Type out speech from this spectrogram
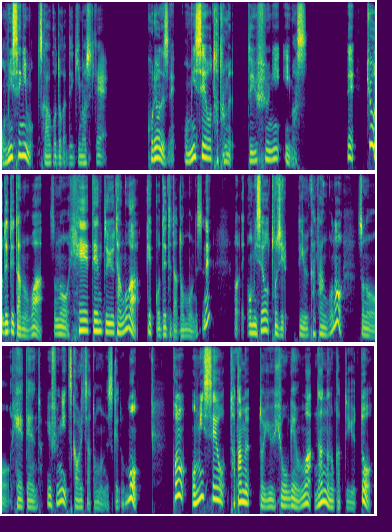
お店にも使うことができまして、これをですね、お店を畳むというふうに言います。で、今日出てたのは、その閉店という単語が結構出てたと思うんですね。お店を閉じるっていう単語のその閉店というふうに使われてたと思うんですけども、このお店を畳むという表現は何なのかっていうと、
